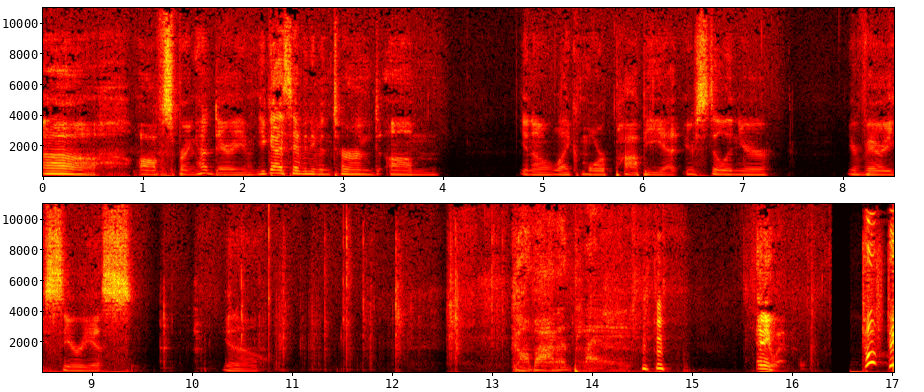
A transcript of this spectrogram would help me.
oh, Offspring! How dare you? You guys haven't even turned, um, you know, like more poppy yet. You're still in your, you're very serious. You know. Come on and play. anyway, Tofty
